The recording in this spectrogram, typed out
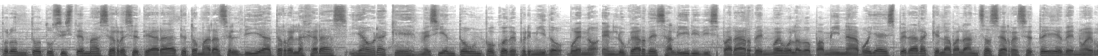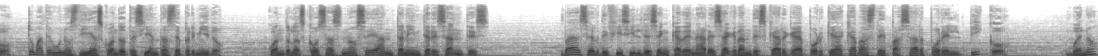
pronto tu sistema se reseteará, te tomarás el día, te relajarás. ¿Y ahora qué? Me siento un poco deprimido. Bueno, en lugar de salir y disparar de nuevo la dopamina, voy a esperar a que la balanza se resetee de nuevo. Tómate unos días cuando te sientas deprimido, cuando las cosas no sean tan interesantes. Va a ser difícil desencadenar esa gran descarga porque acabas de pasar por el pico. Bueno,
